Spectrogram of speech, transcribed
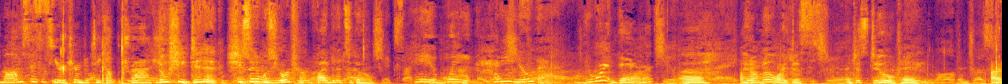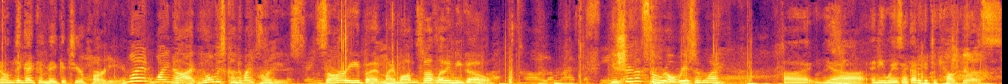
Mom says it's your turn to take out the trash. No, she didn't. She said it was your turn five minutes ago. Hey, wait. How do you know that? You weren't there. Uh, I don't know. I just, I just do, okay? I don't think I can make it to your party. What? Why not? You always come to my parties. Sorry, but my mom's not letting me go. You sure that's the real reason why? Uh, yeah. Anyways, I gotta get to calculus.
